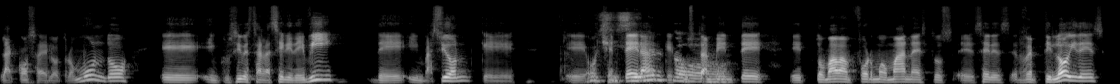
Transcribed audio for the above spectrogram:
la cosa del otro mundo. Eh, inclusive está la serie de Vi, de invasión, que eh, sí, ochentera, que justamente eh, tomaban forma humana estos eh, seres reptiloides,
